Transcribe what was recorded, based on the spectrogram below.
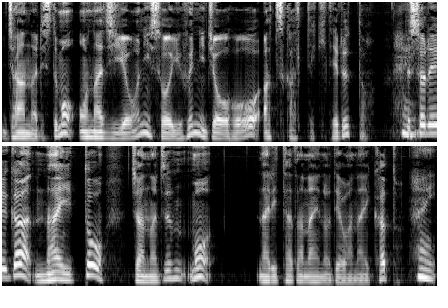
ジャーナリストも同じようにそういうふうに情報を扱ってきてると、はい。でそれがないとジャーナリズムも成り立たないのではないかと。はい。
